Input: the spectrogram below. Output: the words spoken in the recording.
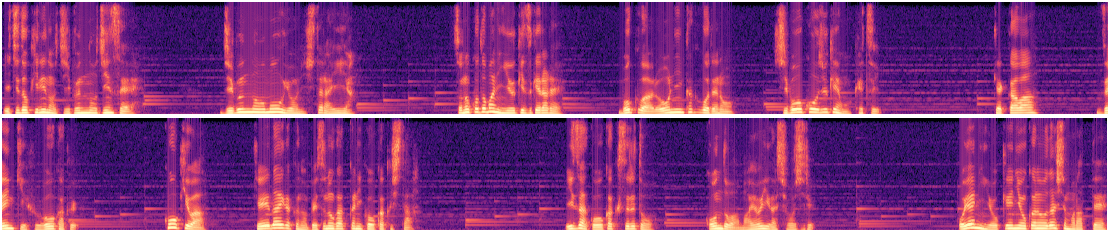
一度きりの自分の人生自分の思うようにしたらいいやん。その言葉に勇気づけられ僕は浪人覚悟での志望校受験を決意。結果は前期不合格。後期は経大学の別の学科に合格した。いざ合格すると今度は迷いが生じる。親に余計にお金を出してもらって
